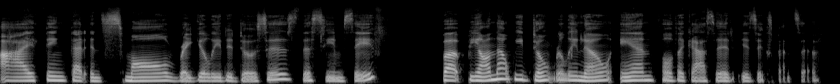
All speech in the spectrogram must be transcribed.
I think that in small, regulated doses, this seems safe. But beyond that, we don't really know, and fulvic acid is expensive.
